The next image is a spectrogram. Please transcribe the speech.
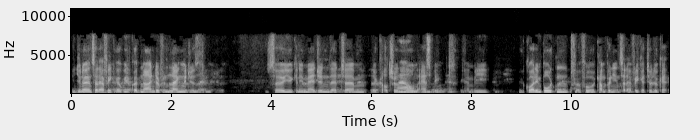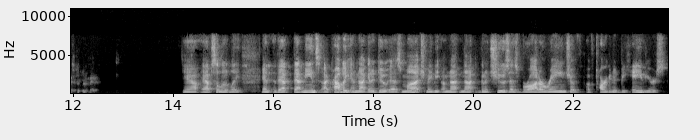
you know, in South Africa, we've got nine different languages. So you can imagine that um, the cultural norm aspect can be quite important for a company in South Africa to look at. Yeah, absolutely. And that that means I probably am not going to do as much. Maybe I'm not not going to choose as broad a range of, of targeted behaviors,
